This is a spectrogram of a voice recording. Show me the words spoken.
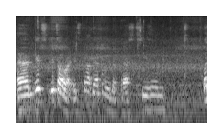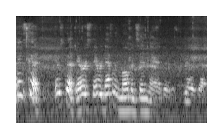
And it's it's all right. It's not definitely the best season, but it's good. It was good. There was there were definitely moments in there that was really good.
